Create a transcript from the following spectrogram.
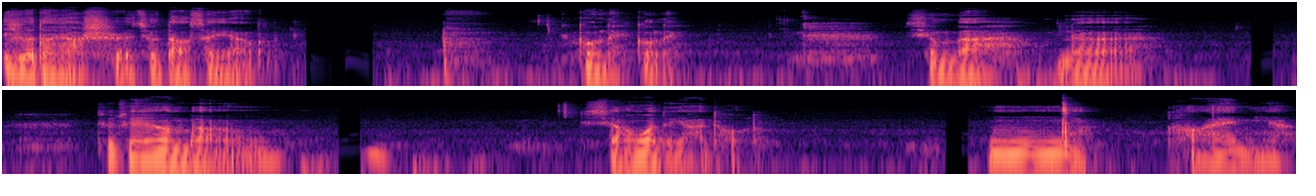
一个多小时就到沈阳了，够累够累，行吧，那。就这样吧，想我的丫头了，嗯，好爱你呀，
